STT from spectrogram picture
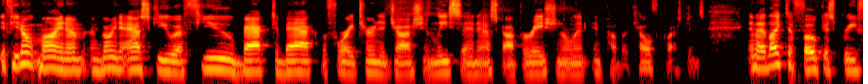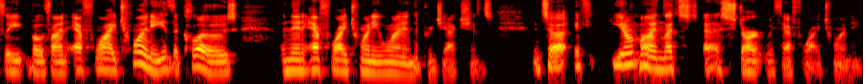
if you don't mind, I'm, I'm going to ask you a few back to back before I turn to Josh and Lisa and ask operational and, and public health questions. And I'd like to focus briefly both on FY20, the close, and then FY21 and the projections. And so if you don't mind, let's uh, start with FY20.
